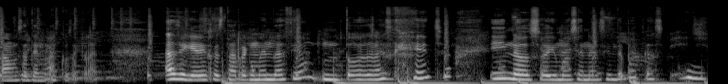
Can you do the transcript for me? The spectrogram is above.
vamos a tener las cosas claras. Así que dejo esta recomendación, todas las que he hecho, y nos oímos en el siguiente podcast. Uh.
